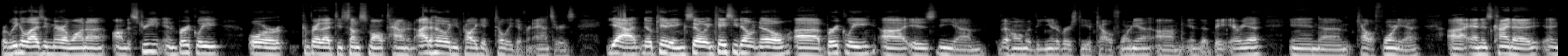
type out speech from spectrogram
or legalizing marijuana on the street in Berkeley, or compare that to some small town in Idaho, and you'd probably get totally different answers. Yeah, no kidding. So, in case you don't know, uh, Berkeley uh, is the um, the home of the University of California um, in the Bay Area in um, California, uh, and is kind of uh,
